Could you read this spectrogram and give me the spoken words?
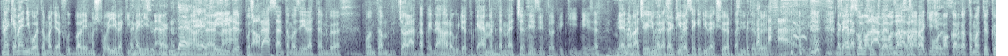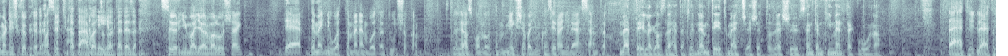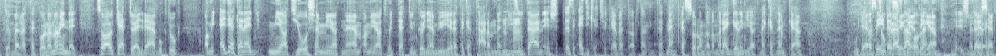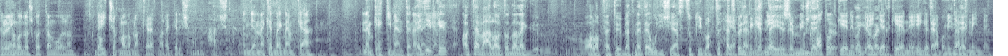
Nekem ennyi volt a magyar futball, én most évekig Egy megint nem. meg- de, Egy fél nem. időt most Na. rászántam az életemből. Mondtam a családnak, hogy ne haragudjatok, elmentem meccset nézni, tudod, Viki így nézett. Ennek van? már csak egy Beteg kiveszek egy üveg sört a hűtőből. Felrakom a szotyit lábam az vedd már asztalra, kicsit vakargatom a tökömet, és köpködöm a szötyit a tába, tudod, tehát ez a szörnyű magyar valóság. De, de megnyugodtam, mert nem voltak túl sokan. Tehát azért azt gondoltam, hogy mégse vagyunk azért annyira elszántak. Mert tényleg az lehetett, hogy nem tétmeccs, esett az eső. Szerintem kimentek volna. Lehet, hogy, lehet, hogy többen lettek volna. Na mindegy. Szóval kettő egyre elbuktuk, ami egyetlen egy miatt jó, semmi miatt nem, amiatt, hogy tettünk könnyelmű ígéreteket 3 4 10 után, és ez egyiket se kell betartani. Tehát nem kell szoronganom a reggeli miatt, neked nem kell ugye Az miatt, igen. és A desszertről én gondoskodtam volna. De így csak magamnak kellett ma reggel is mennem, hál' Isten. igen, neked meg nem kell. Nem kell kimentened engem. Egyébként a te vállaltad a leg alapvetőbbet, mert te úgy is jársz cukiba, tehát hogy Érted? neked Most teljesen most mindegy. hatot kérni, vagy Igen, egyet kérni, igazából mindegy. mindegy.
